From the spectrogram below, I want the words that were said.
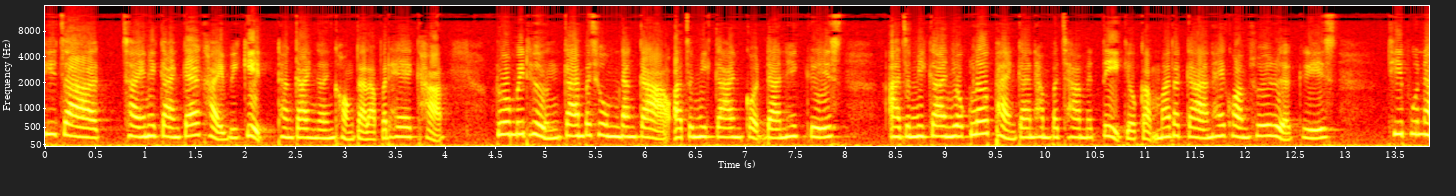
ที่จะใช้ในการแก้ไขวิกฤตทางการเงินของแต่ละประเทศค่ะ รวมไปถึงการประชุมดังกล่าว อาจจะมีการกดดันให้กรีซอาจจะมีการยกเลิกแผนการทำประชามติเกี่ยวกับมาตรการให้ความช่วยเหลือกรีซ ที่ผู้น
